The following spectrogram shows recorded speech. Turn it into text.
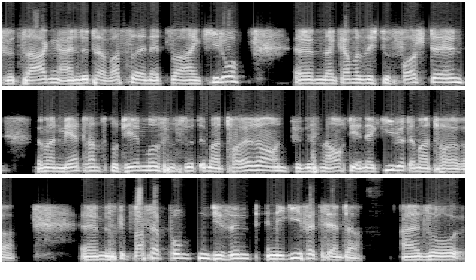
ich würde sagen, ein Liter Wasser in etwa ein Kilo. Ähm, dann kann man sich das vorstellen, wenn man mehr transportieren muss, es wird immer teurer und wir wissen auch, die Energie wird immer teurer. Ähm, es gibt Wasserpumpen, die sind energieeffizienter. Also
